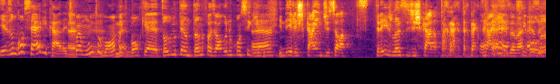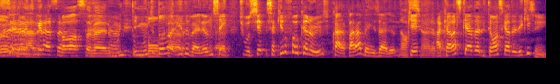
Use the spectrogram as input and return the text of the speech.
E eles não conseguem, cara. tipo, é muito bom, Muito velho. bom que é todo mundo tentando fazer algo e não conseguindo. É. E eles caem de, sei lá, três lances de escada, tac, tac, tac, tac, caindo, assim, Essa rolando. cena é muito cara. engraçada. Nossa, velho, muito e muito bom, dolorido, cara. velho. Eu não sei. Tipo, se, se aquilo foi o Keanu Reeves, cara, parabéns, velho. Nossa Porque senhora, velho. aquelas quedas ali, tem umas quedas ali que Sim.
